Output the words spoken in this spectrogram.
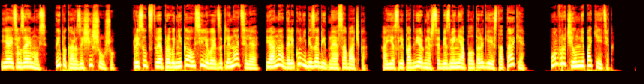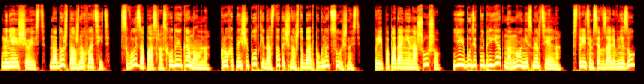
Я этим займусь. Ты пока разыщи Шушу. Присутствие проводника усиливает заклинателя, и она далеко не безобидная собачка. А если подвергнешься без меня полтергейст-атаке, он вручил мне пакетик. У меня еще есть, на дождь должно хватить. Свой запас расходую экономно. Крохотной щепотки достаточно, чтобы отпугнуть сущность. При попадании на Шушу ей будет неприятно, но не смертельно. Встретимся в зале внизу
